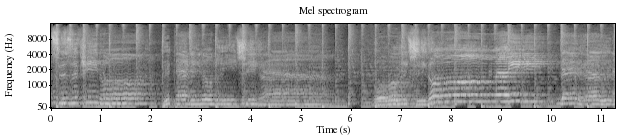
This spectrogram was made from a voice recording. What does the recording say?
続きの二人の道がもう一度愛に出会うな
